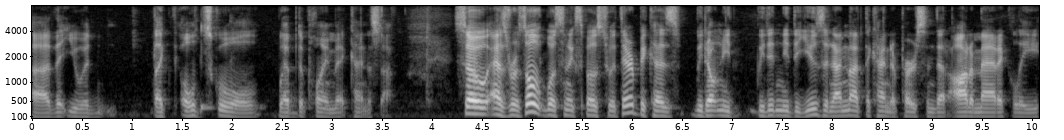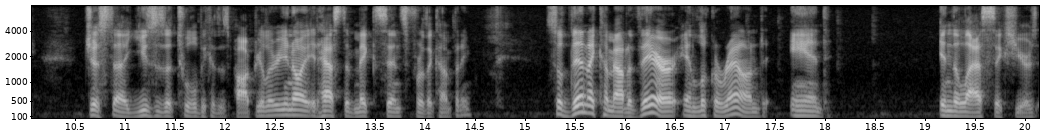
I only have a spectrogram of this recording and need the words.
uh, that you would like old school web deployment kind of stuff. So as a result wasn't exposed to it there because we don't need we didn't need to use it. And i'm not the kind of person that automatically just uh, uses a tool because it's popular you know it has to make sense for the company so then I come out of there and look around, and in the last six years,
